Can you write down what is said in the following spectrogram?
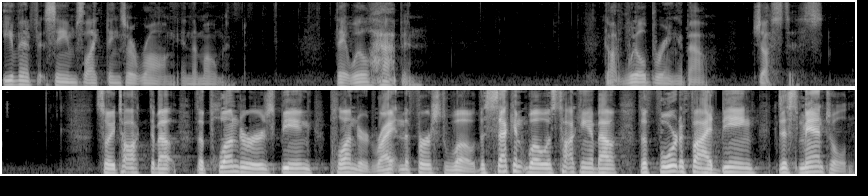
even if it seems like things are wrong in the moment. They will happen. God will bring about justice. So he talked about the plunderers being plundered, right, in the first woe. The second woe was talking about the fortified being dismantled.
